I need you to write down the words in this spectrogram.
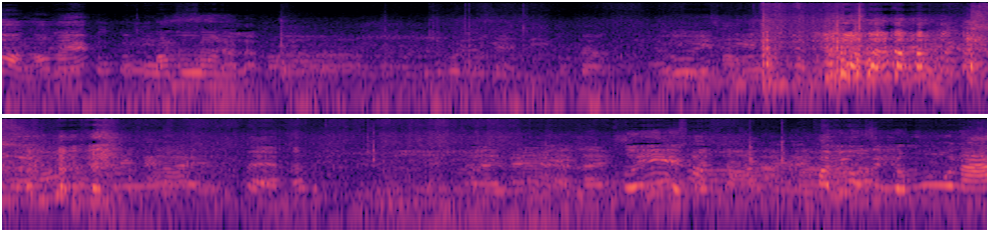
ก่อนเอาไหมประมูลเฮ้ยเขาอยู่สีชมพูนะ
